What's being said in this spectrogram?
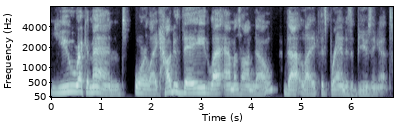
you recommend, or like, how do they let Amazon know that, like, this brand is abusing it?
